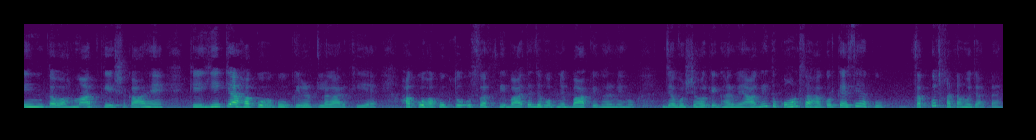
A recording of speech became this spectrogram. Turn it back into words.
इन तोहमात के शिकार हैं कि ये क्या हक हकूक़ की रट लगा रखी है। हक व हकूक़ तो उस वक्त की बात है जब वो अपने बाप के घर में हो। जब वो शोहर के घर में आ गई तो कौन सा हक और कैसे हकूक़ सब कुछ ख़त्म हो जाता है।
